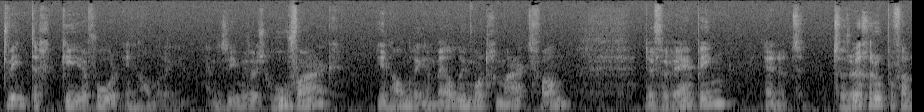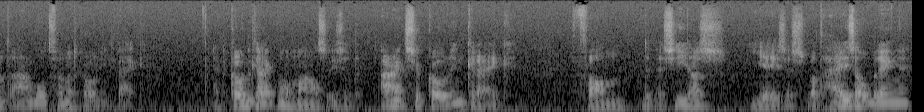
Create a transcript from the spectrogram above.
twintig keer voor in handelingen. En dan zien we dus hoe vaak in handelingen melding wordt gemaakt van de verwerping en het terugroepen van het aanbod van het koninkrijk. Het koninkrijk nogmaals is het aardse koninkrijk van de Messias Jezus. Wat hij zal brengen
